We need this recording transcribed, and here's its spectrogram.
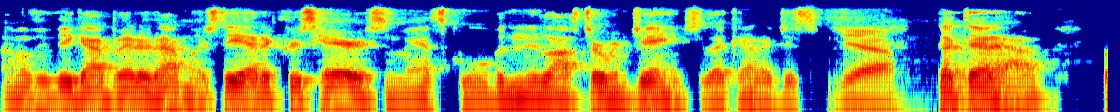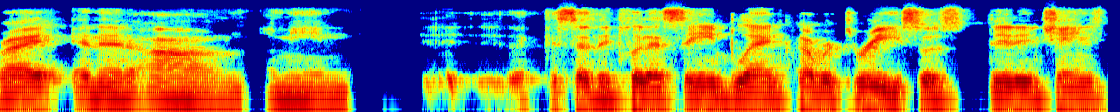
I don't think they got better that much. They had a Chris Harrison, man, that's cool, but then they lost Derwin James, so that kind of just Yeah, cut that out, right? And then, um, I mean, like I said, they play that same bland cover three, so it's, they didn't change.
